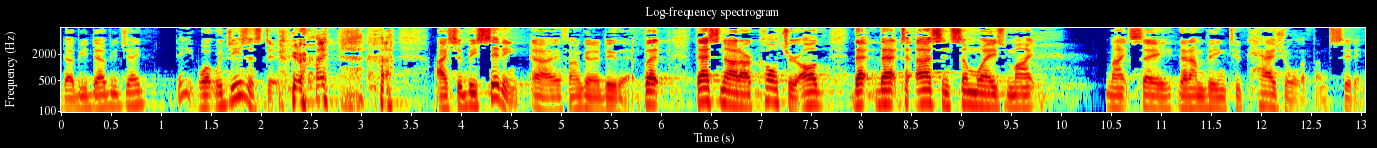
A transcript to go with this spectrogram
WWJD, what would Jesus do? I should be sitting uh, if I'm going to do that. But that's not our culture. All that that to us in some ways might might say that I'm being too casual if I'm sitting,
